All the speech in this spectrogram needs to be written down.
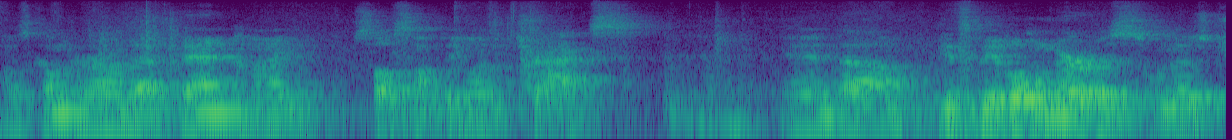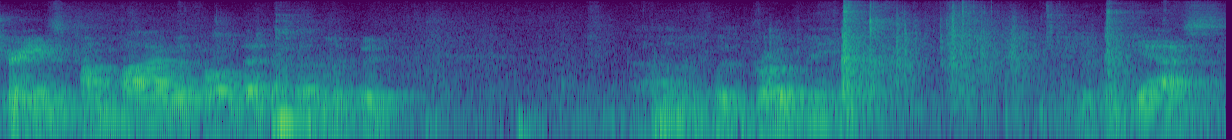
I was coming around that bend and I saw something on the tracks. And uh, it gets me a little nervous when those trains come by with all that uh, liquid, uh, liquid propane, liquid gas.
